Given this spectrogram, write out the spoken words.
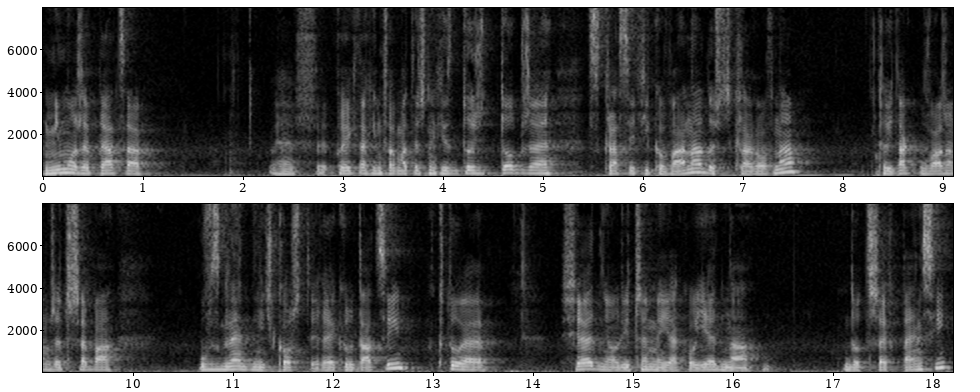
mimo, że praca w projektach informatycznych jest dość dobrze sklasyfikowana, dość klarowna, to i tak uważam, że trzeba uwzględnić koszty rekrutacji, które średnio liczymy jako jedna do trzech pensji,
